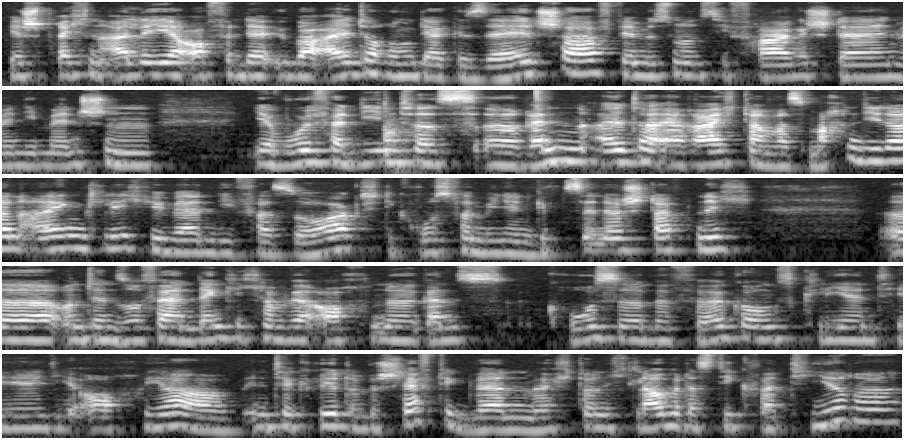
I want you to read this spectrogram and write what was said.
Wir sprechen alle ja auch von der Überalterung der Gesellschaft. Wir müssen uns die Frage stellen, wenn die Menschen ihr wohlverdientes äh, Rentenalter erreicht haben, was machen die dann eigentlich? Wie werden die versorgt? Die Großfamilien gibt es in der Stadt nicht. Äh, und insofern denke ich, haben wir auch eine ganz große Bevölkerungsklientel, die auch ja, integriert und beschäftigt werden möchte. Und ich glaube, dass die Quartiere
